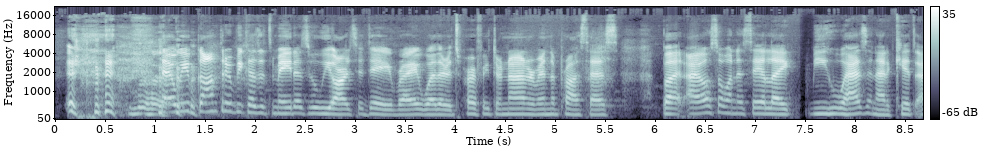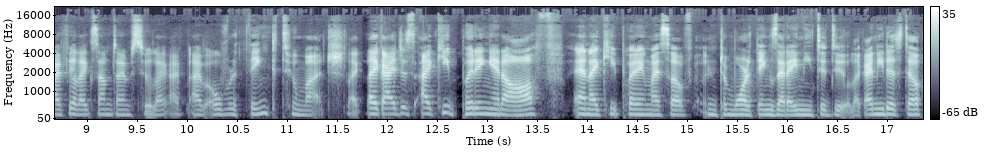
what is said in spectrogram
that we've gone through because it's made us who we are today, right? Whether it's perfect or not, or in the process. But I also want to say, like me who hasn't had kids, I feel like sometimes too, like I, I overthink too much. Like, like I just I keep putting it off, and I keep putting myself into more things that I need to do. Like I need to still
